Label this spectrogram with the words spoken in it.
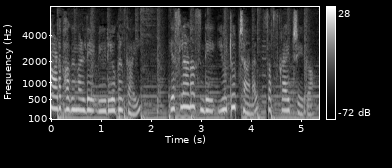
പാഠഭാഗങ്ങളുടെ വീഡിയോകൾക്കായി യെസ് ലേണേഴ്സിന്റെ യൂട്യൂബ് ചാനൽ സബ്സ്ക്രൈബ് ചെയ്യുക.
